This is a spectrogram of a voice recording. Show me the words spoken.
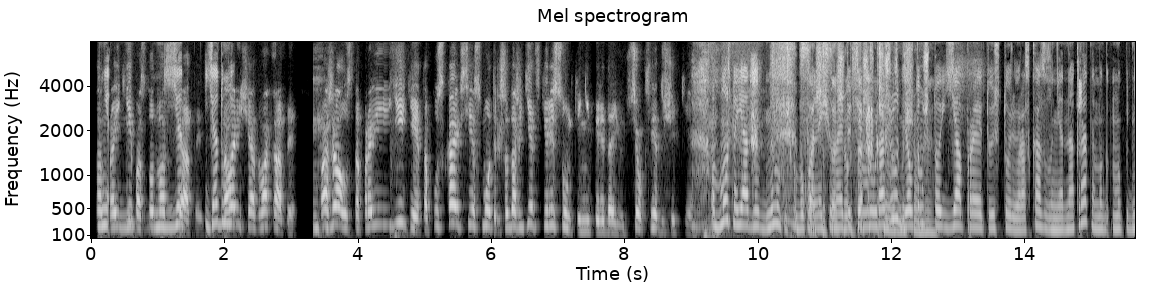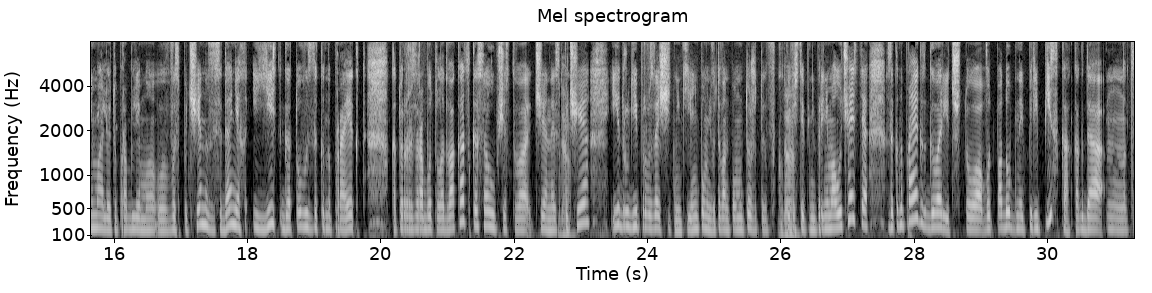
пройти по 125 я, я думаю... Товарищи адвокаты, Пожалуйста, проведите это, пускай все смотрят, что даже детские рисунки не передают. Все, к следующей теме. Можно я одну минуточку буквально Саша, еще Саша, на эту Саша тему скажу? Дело в том, что я про эту историю рассказывала неоднократно. Мы, мы поднимали эту проблему в СПЧ на заседаниях, и есть готовый законопроект, который разработало адвокатское сообщество, член СПЧ да. и другие правозащитники. Я не помню, вот Иван, по-моему, тоже ты в какой-то да. степени принимал участие. Законопроект говорит, что вот подобная переписка, когда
